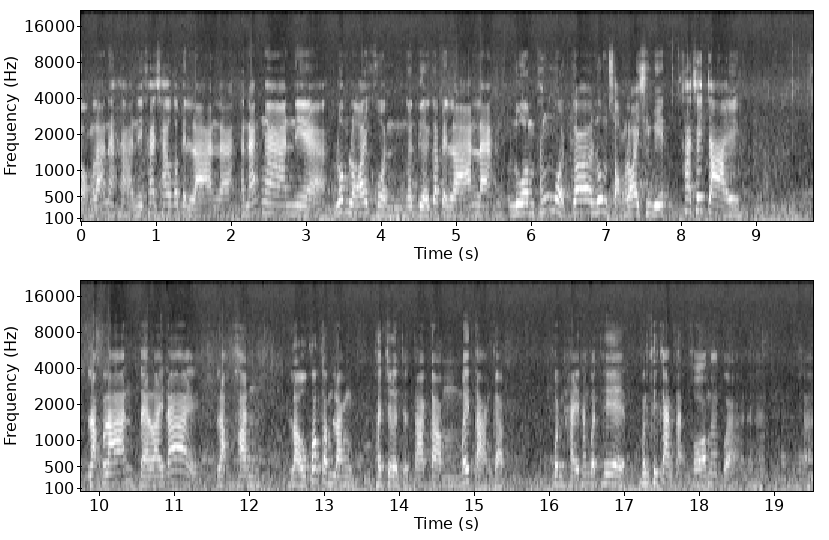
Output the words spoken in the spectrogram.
สองร้านอาหารนี่ค่าเช่าก็เป็นล้านล้วพนักงานเนี่ยร่วมร้อยคนเงินเดือนก็เป็นล้านล้วรวมทั้งหมดก็ร่วม 200 ชีวิต ค่าใช้จ่ายหลักล้านแต่รายได้หลักพัน เราก็กำลังเผชิญชะตากรรมไม่ต่างกับคนไทยทั้งประเทศ มันคือการตัดพ้อมากกว่านะฮะใช่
